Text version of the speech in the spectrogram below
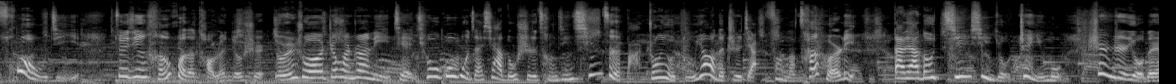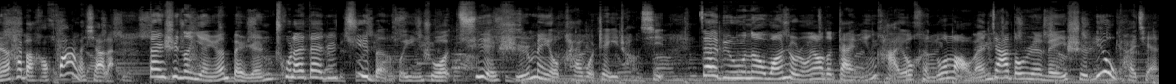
错误记忆。最近很火的讨论就是，有人说《甄嬛传》里简秋姑姑在下毒时曾经亲自把装有毒药的指甲放到餐盒里，大家都坚信有这一幕。甚至有的人还把它画了下来，但是呢，演员本人出来带着剧本回应说，确实没有拍过这一场戏。再比如呢，《王者荣耀》的改名卡有很多老玩家都认为是六块钱，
